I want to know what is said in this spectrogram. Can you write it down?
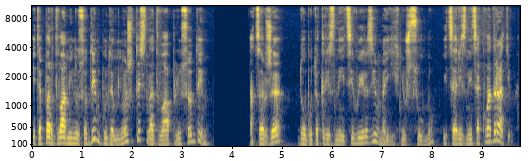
І тепер 2 мінус 1 буде множитись на 2 плюс 1. А це вже добуток різниці виразів на їхню ж суму. І це різниця квадратів.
